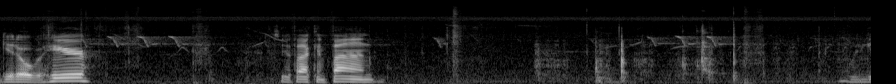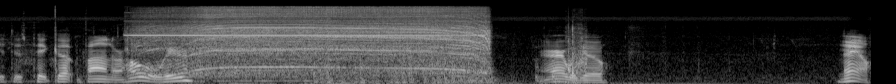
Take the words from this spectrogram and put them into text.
get over here. See if I can find we can get this picked up and find our hole here. There we go. Now,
